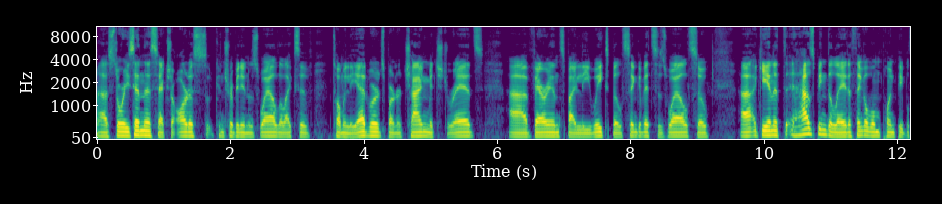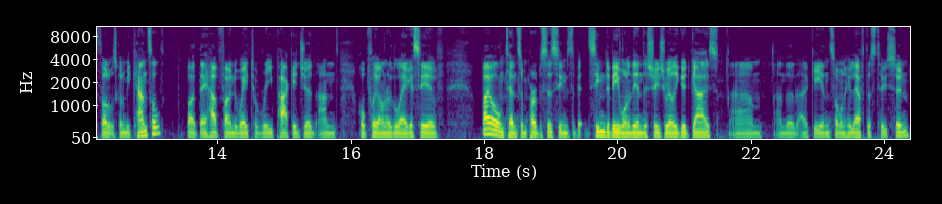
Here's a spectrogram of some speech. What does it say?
uh, stories in this, extra artists contributing as well, the likes of Tommy Lee Edwards, Bernard Chang, Mitch Gerads, uh, variants by Lee Weeks, Bill Sienkiewicz as well. So uh, again, it, it has been delayed. I think at one point people thought it was going to be cancelled, but they have found a way to repackage it and hopefully honor the legacy of by all intents and purposes, seems to be, seem to be one of the industry's really good guys. Um, and uh, again, someone who left us too soon.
